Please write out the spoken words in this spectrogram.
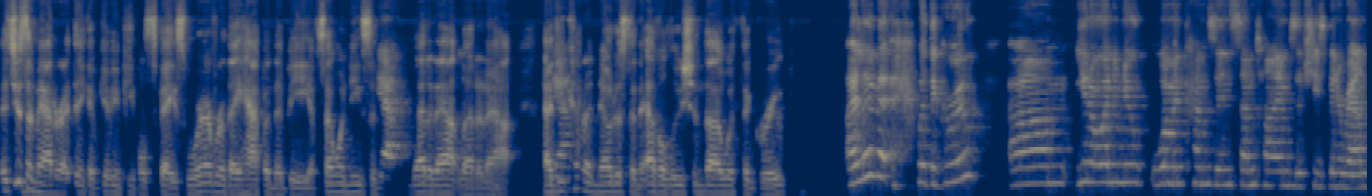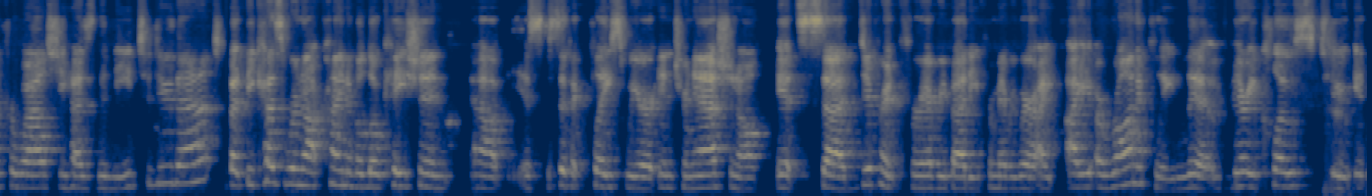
it's just a matter i think of giving people space wherever they happen to be if someone needs to yeah. let it out let it out have yeah. you kind of noticed an evolution though with the group i live with the group um, you know, when a new woman comes in, sometimes if she's been around for a while, she has the need to do that. But because we're not kind of a location, uh, a specific place, we are international, it's uh, different for everybody from everywhere. I, I ironically live very close to it,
